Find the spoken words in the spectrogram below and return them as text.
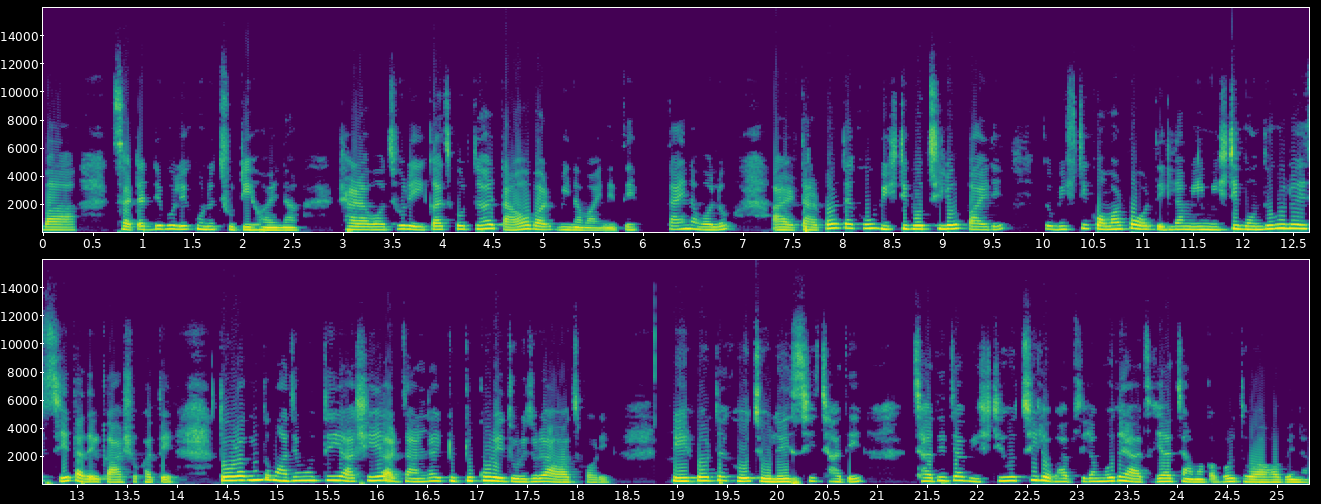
বা স্যাটারডে বলে কোনো ছুটি হয় না। সারা বছর এই কাজ করতে হয়, তাও আবার বিনা মাইনেতে। তাই না বলো? আর তারপর দেখো বৃষ্টি পড়ছিল বাইরে। তো বৃষ্টি কমার পর দেখলাম এই মিষ্টি বন্ধুগুলো এসছে তাদের গা শোকাতে। তো ওরা কিন্তু মাঝে মধ্যেই আসে আর জানলায় টুকটুক করে জোরে জোরে আওয়াজ করে। এরপর দেখো চলে এসেছি ছাদে। ছাদে যা বৃষ্টি হচ্ছিল, ভাবছিলাম বোধহয় আজকে আর জামা কাপড় ধোয়া হবে না।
